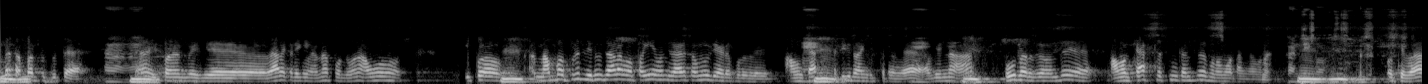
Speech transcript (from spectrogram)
என்ன சம்பாதிச்சு கொடுத்த? இப்ப வேலை கிடைக்கல என்ன பண்ணுவான் அவன் இப்போ நம்ம பிரிஞ்சு இருந்தாலும் அவன் பையன் வந்து வேற கம்யூனிட்டி ஆயிடப்படுது அவன் கேஸ்ட் சர்டிஃபிகேட் வாங்கி தராங்க அப்படின்னா ஊர்ல இருக்க வந்து அவன் கேஸ்ட் பர்சன் கன்சிடர் பண்ண மாட்டாங்க அவனை. கண்டிப்பா. ஓகேவா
